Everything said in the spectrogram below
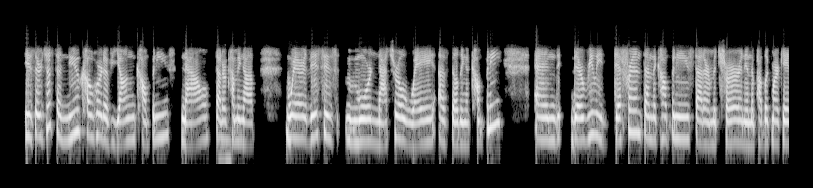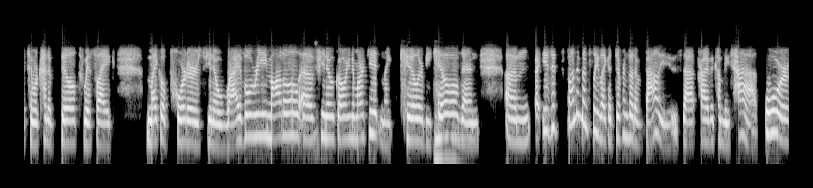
is there just a new cohort of young companies now that are mm-hmm. coming up where this is more natural way of building a company and they're really different than the companies that are mature and in the public markets and were kind of built with like Michael Porter's, you know, rivalry model of, you know, going to market and like kill or be killed. And um, is it fundamentally like a different set of values that private companies have? Or,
